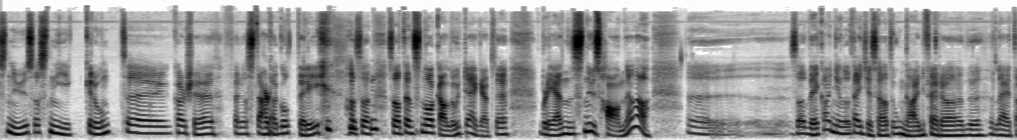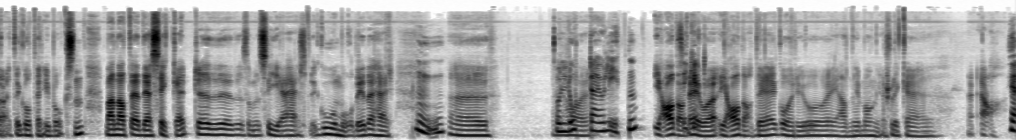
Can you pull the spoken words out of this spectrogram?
snus og snike rundt, eh, kanskje for å stjele godteri. altså, så at en snåkalort egentlig blir en snushane. da. Eh, så det kan jo tenke seg at ungene får lete etter godteriboksen. Men at det, det er sikkert, eh, som du sier, helt godmodig, det her. Mm. Uh, og lort er jo liten? Ja da, det, jo, ja da, det går jo igjen i mange slike ja, ja.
